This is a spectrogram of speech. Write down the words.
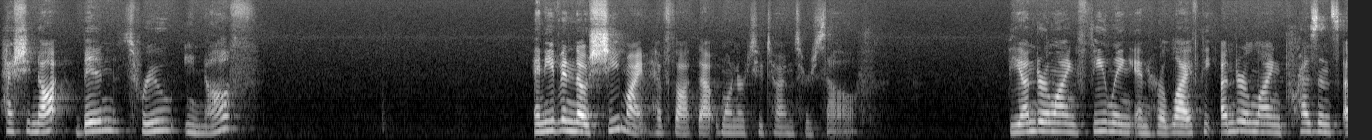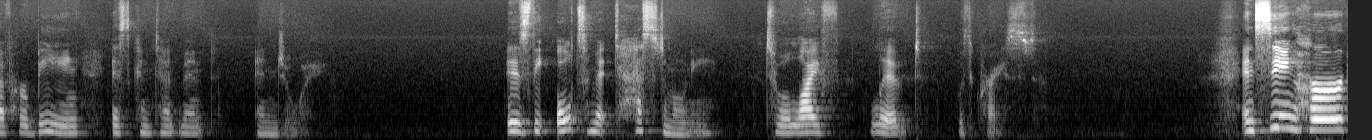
Has she not been through enough? And even though she might have thought that one or two times herself, the underlying feeling in her life, the underlying presence of her being is contentment and joy. It is the ultimate testimony to a life lived with Christ and seeing her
